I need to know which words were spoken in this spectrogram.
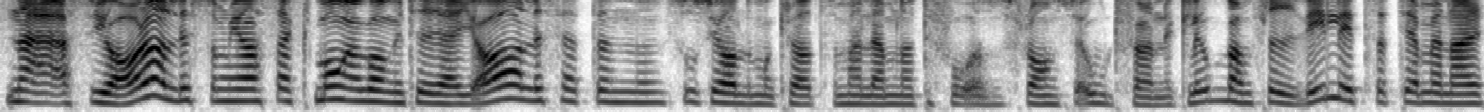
Nej, alltså jag har aldrig, som jag har sagt många gånger tidigare, jag har aldrig sett en socialdemokrat som har lämnat ifrån sig ordförandeklubban frivilligt. Så att jag menar,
